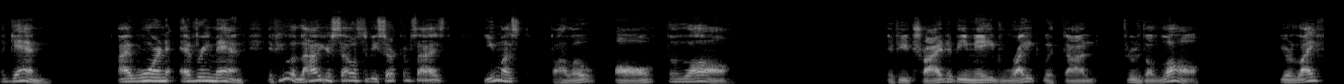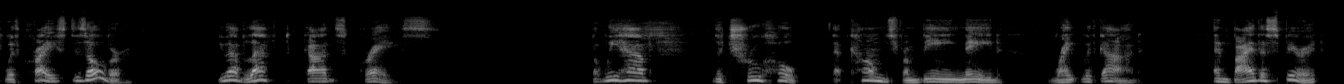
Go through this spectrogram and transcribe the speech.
Again, I warn every man if you allow yourselves to be circumcised, you must follow all the law. If you try to be made right with God through the law, your life with Christ is over. You have left God's grace. But we have the true hope that comes from being made right with God. And by the Spirit,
